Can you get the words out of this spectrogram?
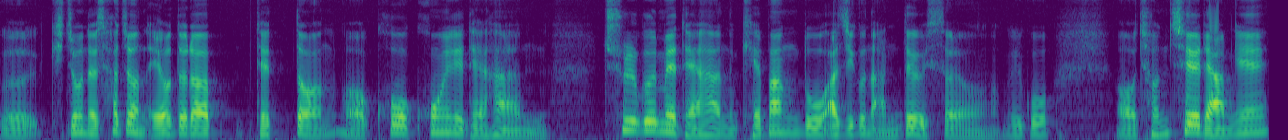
어, 기존에 사전 airdrop 됐던 어, Core 코인에 대한 출금에 대한 개방도 아직은 안 되어 있어요. 그리고 어, 전체량의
